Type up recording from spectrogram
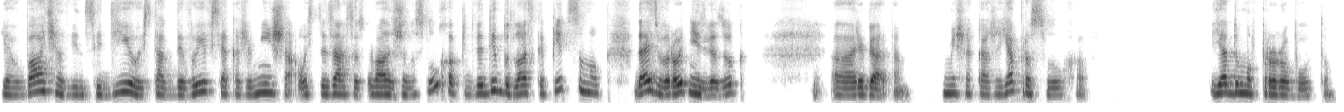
Я його бачила, він сидів, ось так дивився, каже: Міша, ось ти зараз уважно слухав, підведи, будь ласка, підсумок, дай зворотній зв'язок е, ребятам. Міша каже: Я прослухав, я думав про роботу.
